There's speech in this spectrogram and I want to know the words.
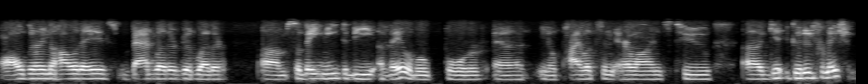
all during the holidays, bad weather, good weather. Um, so they need to be available for uh, you know pilots and airlines to uh, get good information.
